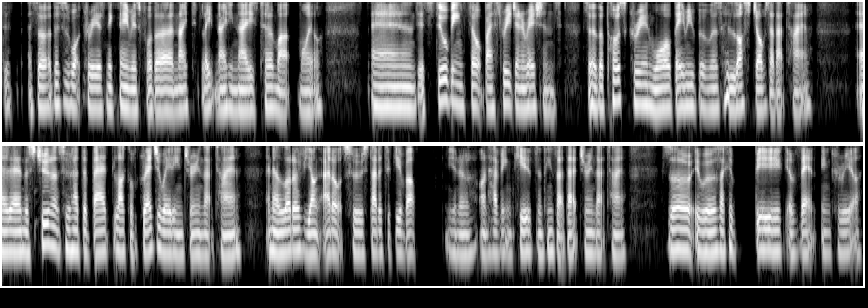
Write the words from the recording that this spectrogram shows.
th- so this is what Korea's nickname is for the late 1990s turmoil. And it's still being felt by three generations. So the post-Korean War baby boomers who lost jobs at that time, and then the students who had the bad luck of graduating during that time, and a lot of young adults who started to give up you know, on having kids and things like that during that time. So it was like a big event in Korea.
